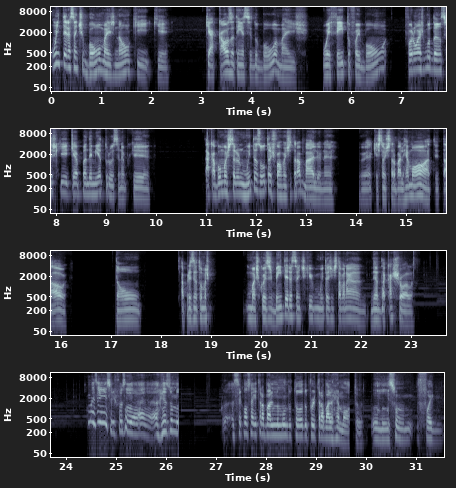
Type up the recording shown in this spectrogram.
um interessante bom, mas não que que, que a causa tenha sido boa, mas o efeito foi bom, foram as mudanças que, que a pandemia trouxe, né? Porque acabou mostrando muitas outras formas de trabalho, né? A questão de trabalho remoto e tal. Então, apresentou umas, umas coisas bem interessantes que muita gente estava dentro da cachola. Mas é isso, tipo assim, é, resumindo, você consegue trabalho no mundo todo por trabalho remoto. E isso foi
